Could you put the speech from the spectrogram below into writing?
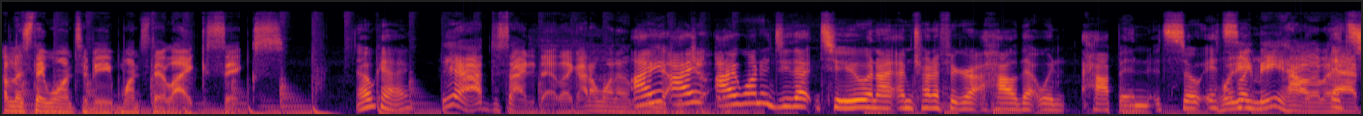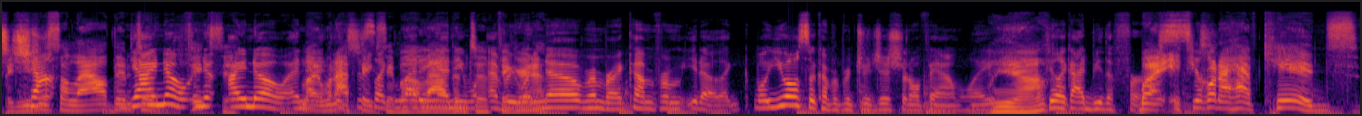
unless they want to be once they're like six. Okay. Yeah, I've decided that. Like, I don't want to. I I, I want to do that too, and I, I'm trying to figure out how that would happen. It's so it's What do like you mean how that would happen? You just allow them yeah, to I know, no. I know, and Like, it's just like it, letting anyone, to figure it everyone know. Remember, I come from you know like well, you also come from a traditional family. Yeah. I feel like I'd be the first. But if you're gonna have kids,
